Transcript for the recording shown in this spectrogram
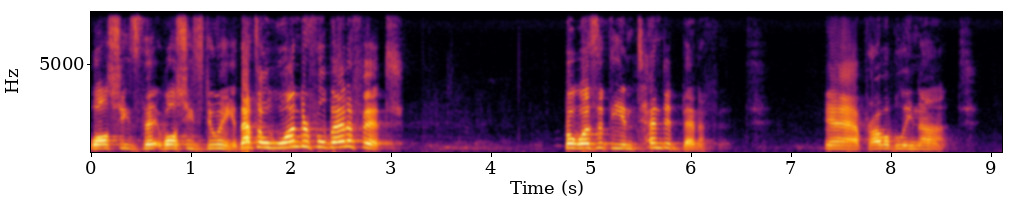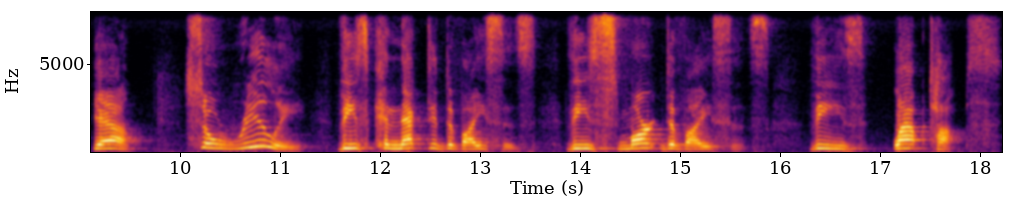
while she's, while she's doing it. That's a wonderful benefit. But was it the intended benefit? Yeah, probably not. Yeah. So, really, these connected devices, these smart devices, these laptops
